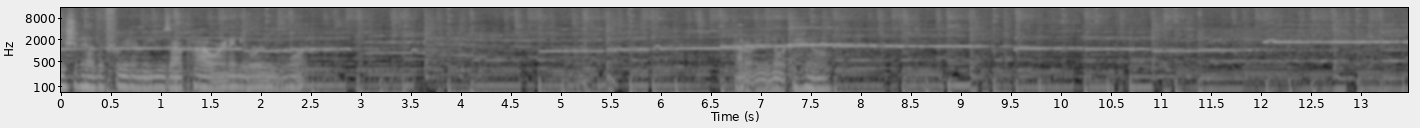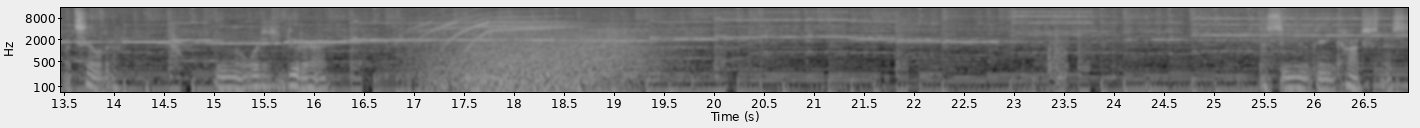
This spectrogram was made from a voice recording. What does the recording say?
We should have the freedom to use our power in any way we want. I don't even know what the hell. Matilda. Demon, what did you do to her? Consciousness.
